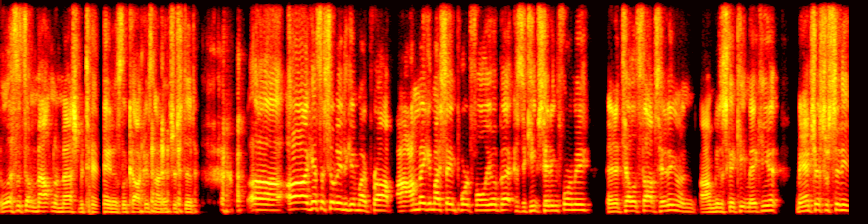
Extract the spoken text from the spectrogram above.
Unless it's a mountain of mashed potatoes, Lukaku's not interested. uh, uh, I guess I still need to give my prop. I'm making my same portfolio bet because it keeps hitting for me, and until it stops hitting, I'm, I'm just going to keep making it. Manchester City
